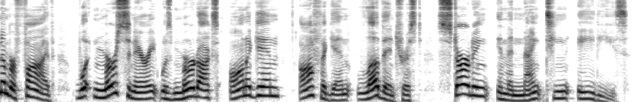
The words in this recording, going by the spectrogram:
Number 5. What mercenary was Murdock's on again, off again love interest starting in the 1980s?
